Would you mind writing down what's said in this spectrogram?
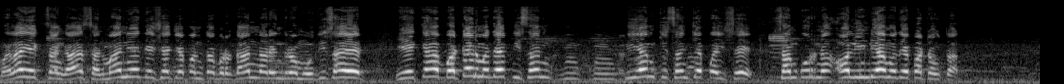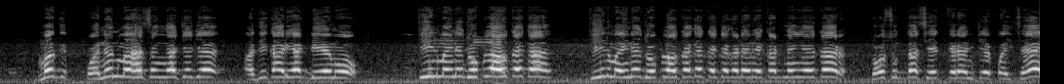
मला एक सांगा सन्मान्य देशाचे पंतप्रधान नरेंद्र मोदी साहेब एका बटनमध्ये पिसन पी एम किसानचे पैसे संपूर्ण ऑल इंडियामध्ये पाठवतात. मग पणन महासंघाचे जे अधिकारी आहेत डी एम ओ तीन महिने झोपला होता का? तीन महिने झोपला होता का? त्याच्याकडे रेकॉर्ड नाही आहे तर. तो सुद्धा शेतकऱ्यांचे पैसे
